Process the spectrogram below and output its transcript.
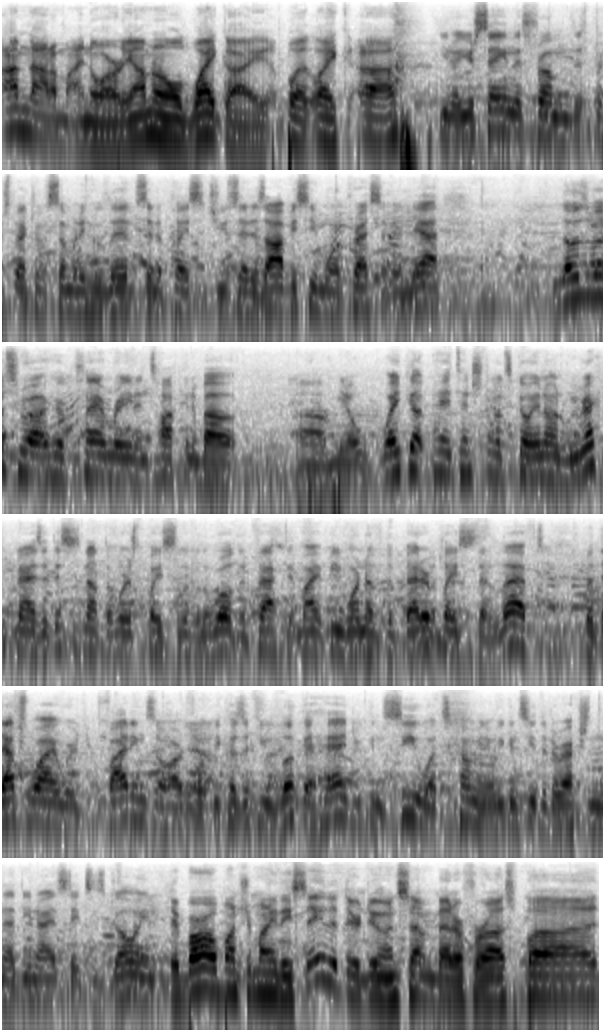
I'm not a minority. I'm an old white guy, but like uh, you know, you're saying this from the perspective of somebody who lives in a place that you said is obviously more oppressive. And yeah, those of us who are out here clamoring and talking about, um, you know, wake up, pay attention to what's going on, we recognize that this is not the worst place to live in the world. In fact, it might be one of the better places that are left, but that's why we're fighting so hard for it, because if you look ahead, you can see what's coming, and we can see the direction that the United States is going. they borrow a bunch of money. They say that they're doing something better for us, but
